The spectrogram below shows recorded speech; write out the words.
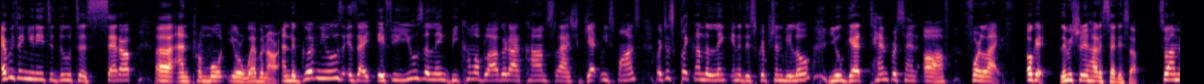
everything you need to do to set up uh, and promote your webinar. And the good news is that if you use the link becomeablogger.com slash getresponse or just click on the link in the description below, you'll get 10% off for life. Okay, let me show you how to set this up. So I'm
